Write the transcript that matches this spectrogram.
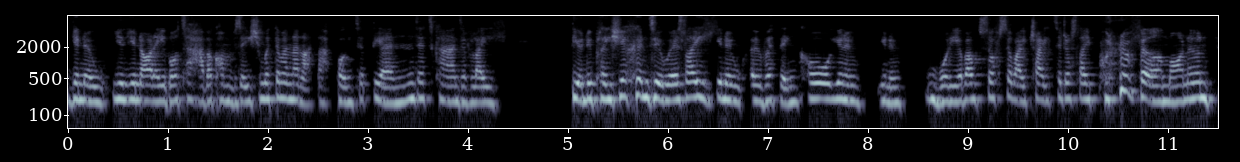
you know you're not able to have a conversation with them and then at that point at the end it's kind of like the only place you can do is like you know overthink or you know you know worry about stuff so i try to just like put a film on and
